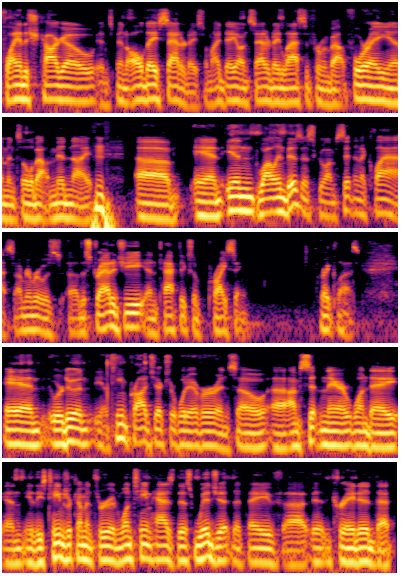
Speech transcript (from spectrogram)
fly into Chicago and spend all day Saturday. So my day on Saturday lasted from about 4 a.m. until about midnight. Hmm. Uh, and in while in business school, I'm sitting in a class. I remember it was uh, the strategy and tactics of pricing. Great class and we're doing you know team projects or whatever. And so uh, I'm sitting there one day, and you know, these teams are coming through, and one team has this widget that they've uh, created that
